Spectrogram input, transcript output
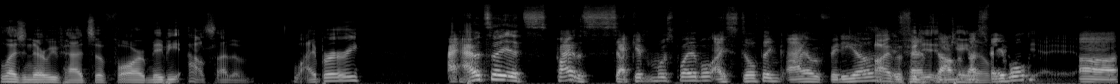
legendary we've had so far, maybe outside of library. I, I would say it's probably the second most playable. I still think Eye of Ophidia Eye of is hands and down the best Kano. Fabled. Yeah, yeah, yeah. Uh,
